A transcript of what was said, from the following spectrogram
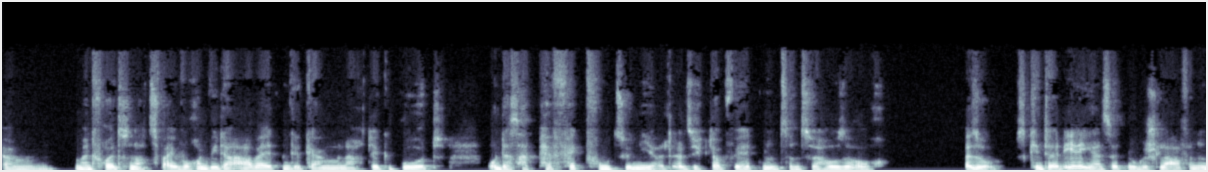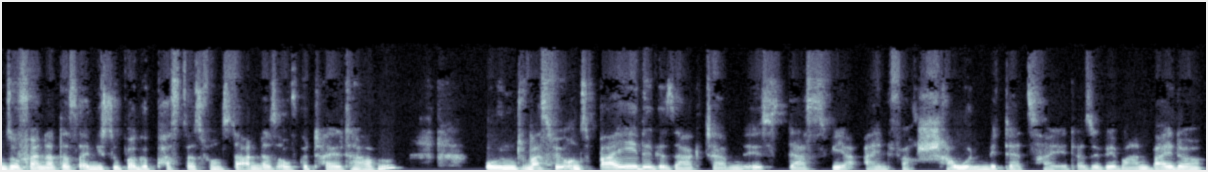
ähm, mein Freund ist nach zwei Wochen wieder arbeiten gegangen nach der Geburt und das hat perfekt funktioniert. Also ich glaube, wir hätten uns dann zu Hause auch also das Kind hat eh die ganze Zeit nur geschlafen. Insofern hat das eigentlich super gepasst, dass wir uns da anders aufgeteilt haben. Und was wir uns beide gesagt haben, ist, dass wir einfach schauen mit der Zeit. Also wir waren beide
